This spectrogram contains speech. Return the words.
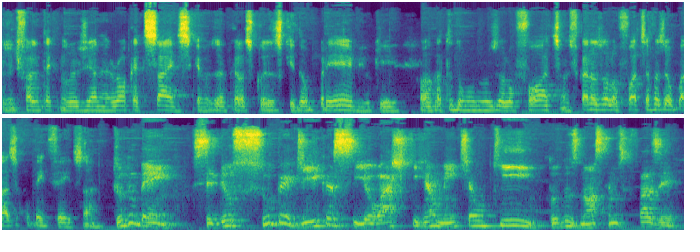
gente fala em tecnologia, né? Rocket science, que é fazer aquelas coisas que dão prêmio, que coloca todo mundo nos holofotes, mas ficar nos holofotes é fazer o básico bem feito, sabe? Tudo bem, você deu super dicas e eu acho que realmente é o que todos nós temos que fazer.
